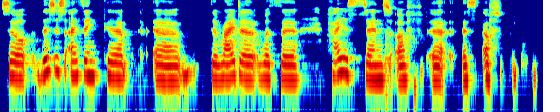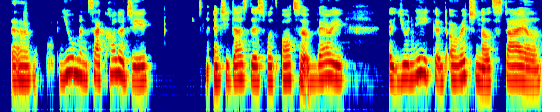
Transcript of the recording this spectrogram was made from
So, this is, I think, uh, uh the writer with the highest sense of, uh, of uh, human psychology. And she does this with also a very unique and original style.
